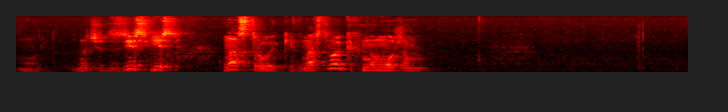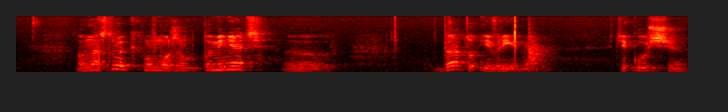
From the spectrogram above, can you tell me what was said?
Вот. Значит, здесь есть настройки. В настройках мы можем в настройках мы можем поменять э, дату и время текущую,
